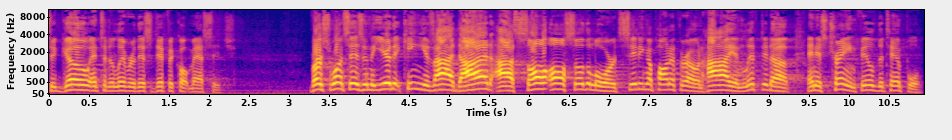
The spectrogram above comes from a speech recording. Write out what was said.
to go and to deliver this difficult message. Verse 1 says, In the year that King Uzziah died, I saw also the Lord sitting upon a throne, high and lifted up, and his train filled the temple.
